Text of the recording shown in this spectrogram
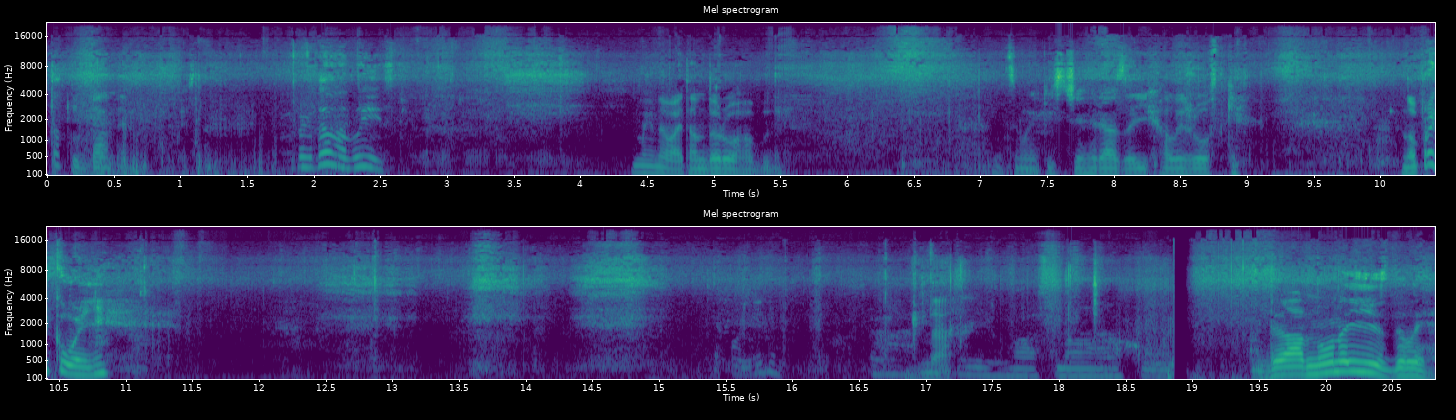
Та туди, не. Когда на виїзд? Ну давай, там дорога буде. Це ми якісь чигиря заїхали жорсткі. Ну прикольні. Да. Давно наїздили.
